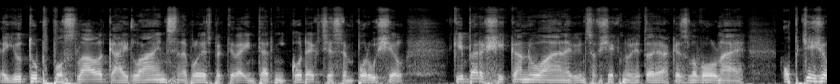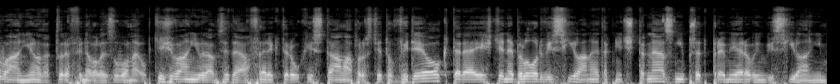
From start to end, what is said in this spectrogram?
YouTube poslal guidelines, nebo respektive interní kodex, že jsem porušil kyberšikanu a já nevím co všechno, že to je jaké zlovolné obtěžování, no tak to definovali, zlovolné obtěžování v rámci té aféry, kterou chystám a prostě to video, které ještě nebylo odvysílané, tak mě 14 dní před premiérovým vysíláním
